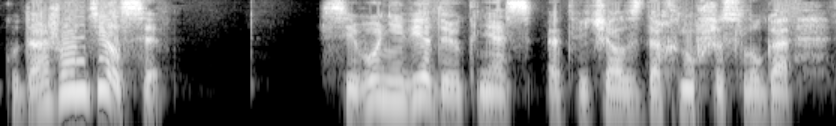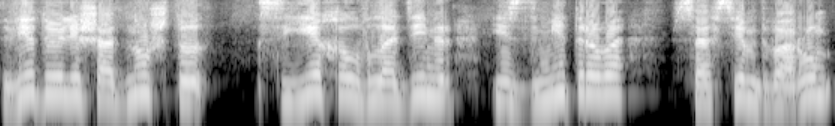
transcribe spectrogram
Куда же он делся? «Всего не ведаю, князь», — отвечал вздохнувший слуга. «Ведаю лишь одно, что съехал Владимир из Дмитрова со всем двором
